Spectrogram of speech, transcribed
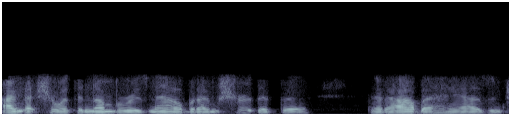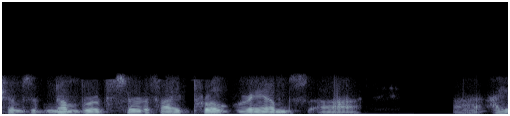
I'm not sure what the number is now, but I'm sure that the that ABA has in terms of number of certified programs. Uh, I,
